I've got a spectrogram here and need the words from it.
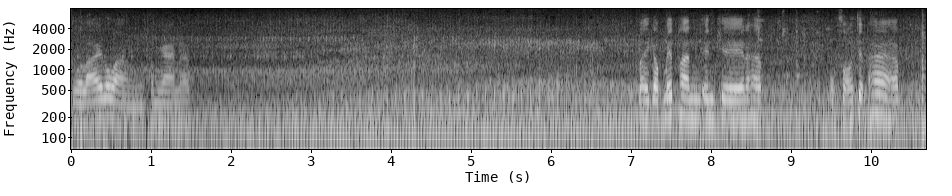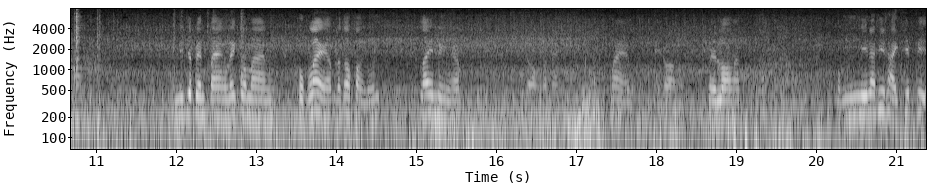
ตัวร้ายระหว่างทำงานนะครับไปกับเม็ดพันธุ์ NK นะครับ 6275 ครับ อันนี้จะเป็นแปลงเล็กประมาณ 6 ไร่ครับ แล้วก็ฝั่งนู้นไร่หนึ่งครับลองกันไหมไม่ครับไม่ลองไม่ลองครับ ผมมีหน้าที่ถ่ายคลิปพี่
